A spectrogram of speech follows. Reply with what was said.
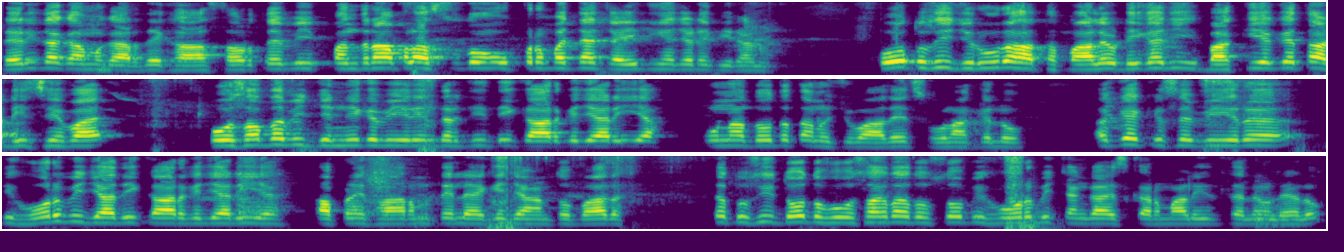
ਡੇਅਰੀ ਦਾ ਕੰਮ ਕਰਦੇ ਖਾਸ ਤੌਰ ਤੇ ਵੀ 15 ਪਲੱਸ ਤੋਂ ਉੱਪਰ ਮੱਝਾਂ ਚਾਹੀਦੀਆਂ ਜਿਹੜੇ ਵੀਰਾਂ ਨੂੰ। ਉਹ ਤੁਸੀਂ ਜ਼ਰੂਰ ਹੱਥ ਪਾ ਲਿਓ, ਠੀਕ ਆ ਜੀ। ਬਾਕੀ ਅੱਗੇ ਤੁਹਾਡੀ ਸੇਵਾ ਹੈ। ਹੋ ਸਕਦਾ ਵੀ ਜਿੰਨੀ ਕੁ ਵੀਰ ਇੰਦਰਜੀਤ ਦੀ ਕਾਰਗੁਜ਼ਾਰੀ ਆ, ਉਹਨਾਂ ਦੁੱਧ ਤੁਹਾਨੂੰ ਚਵਾ ਦੇ 16 ਕਿਲੋ। ਅੱਗੇ ਕਿਸੇ ਵੀਰ ਦੀ ਹੋਰ ਵੀ ਜ਼ਿਆਦੀ ਕਾਰਗੁਜ਼ਾਰੀ ਆ ਆਪਣੇ ਫਾਰਮ ਤੇ ਲੈ ਕੇ ਜਾਣ ਤੋਂ ਬਾਅਦ ਤੇ ਤੁਸੀਂ ਦੁੱਧ ਹੋ ਸਕਦਾ ਦੋਸਤੋ ਵੀ ਹੋਰ ਵੀ ਚੰਗਾ ਇਸ ਕਰਮ ਵਾਲੀ ਦੇ ਥੱਲੇ ਲੈ ਲਓ।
